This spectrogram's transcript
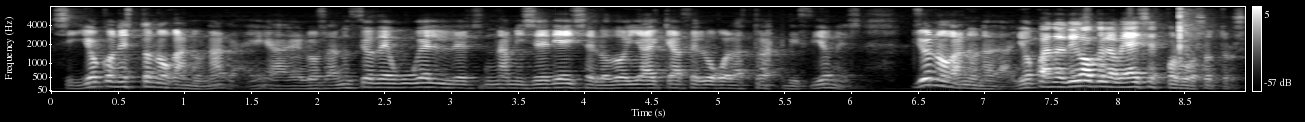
Si yo con esto no gano nada, ¿eh? Los anuncios de Google es una miseria y se lo doy al que hace luego las transcripciones. Yo no gano nada. Yo cuando digo que lo veáis es por vosotros.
